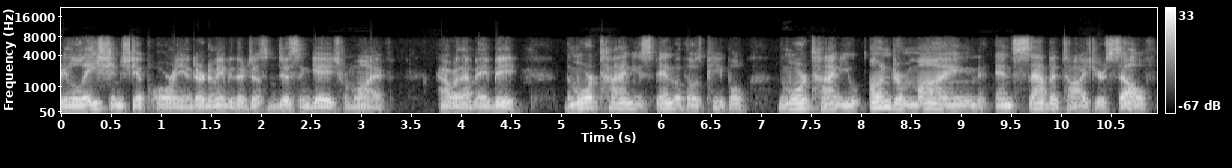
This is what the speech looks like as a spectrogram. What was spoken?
relationship oriented, or maybe they're just disengaged from life, however that may be. The more time you spend with those people, the more time you undermine and sabotage yourself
